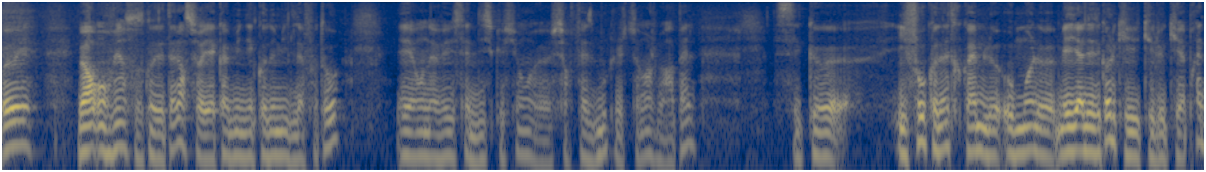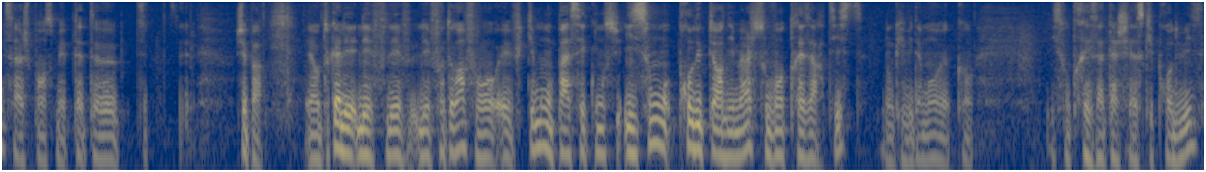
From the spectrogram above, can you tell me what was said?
Oui, oui. Ben, on revient sur ce qu'on disait tout à l'heure, sur il y a quand même une économie de la photo. Et on avait eu cette discussion euh, sur Facebook, justement, je me rappelle. C'est que il faut connaître quand même le, au moins le. Mais il y a des écoles qui, apprennent ça, je pense, mais peut-être. Euh, je sais pas. Et en tout cas, les, photographes ont effectivement ont pas assez conçu. Ils sont producteurs d'images, souvent très artistes. Donc évidemment, euh, quand ils sont très attachés à ce qu'ils produisent,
